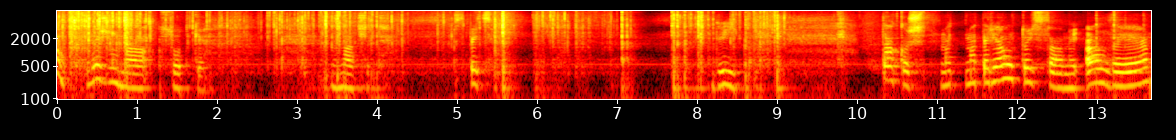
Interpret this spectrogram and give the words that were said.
Ну, вяжу на сотки. Значить, спиці. Двійка. Також матеріал той самий, але,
